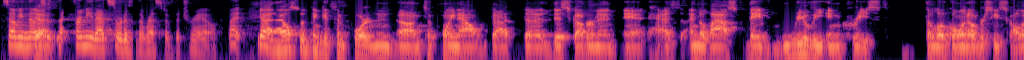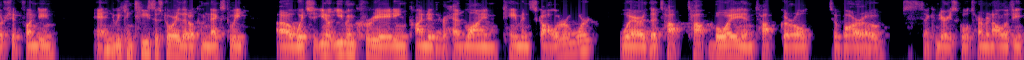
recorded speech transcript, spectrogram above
so, I mean, those yeah. are, for me, that's sort of the rest of the trail. But yeah, and I also think it's important um, to point out that the, this government has, in the last, they've really increased the local and overseas scholarship funding. And we can tease a story that'll come next week, uh, which, you know, even creating kind of their headline Cayman Scholar Award, where the top top boy and top girl, to borrow secondary school terminology.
